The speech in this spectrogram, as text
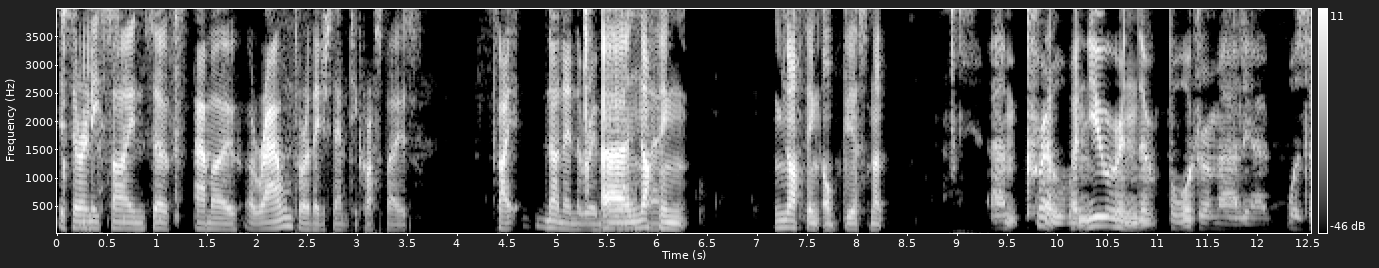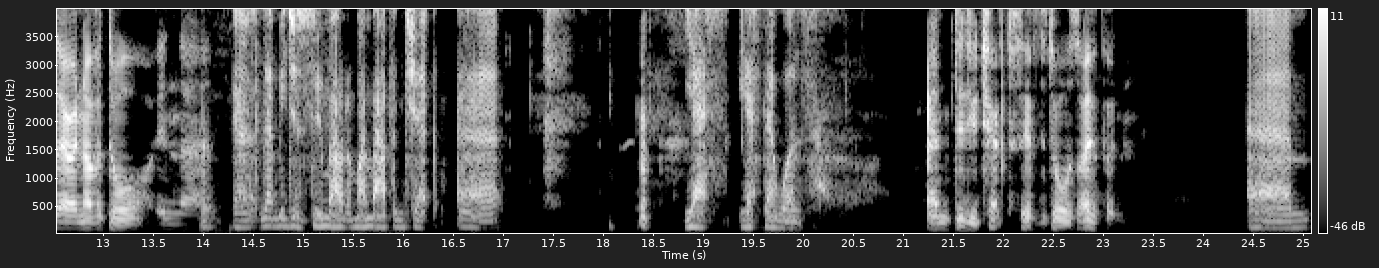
Is there any Yes. signs of ammo around, or are they just empty crossbows? Like none in the room. at uh, all, no? nothing. Nothing obvious. No. Um, Krill, when you were in the boardroom earlier, was there another door in there? Uh, let me just zoom out on my map and check. Uh, yes, yes, there was. And did you check to see if the door's open? Um,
